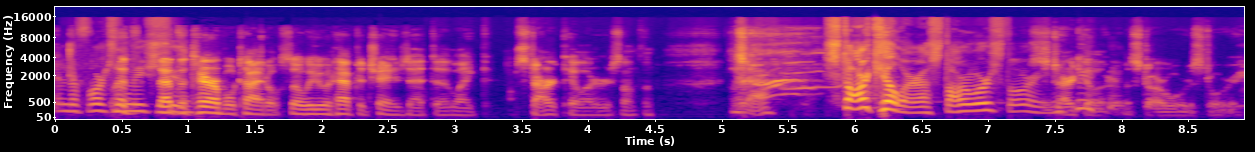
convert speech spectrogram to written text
and The Force That's, Unleashed. that's a terrible title, so we would have to change that to like Star Killer or something. Yeah. Star Killer, a Star Wars story. Star Killer, a Star Wars story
